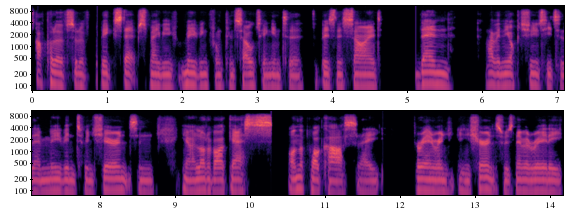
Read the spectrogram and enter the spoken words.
a couple of sort of big steps, maybe moving from consulting into the business side, then having the opportunity to then move into insurance. And, you know, a lot of our guests on the podcast say career in insurance was never really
